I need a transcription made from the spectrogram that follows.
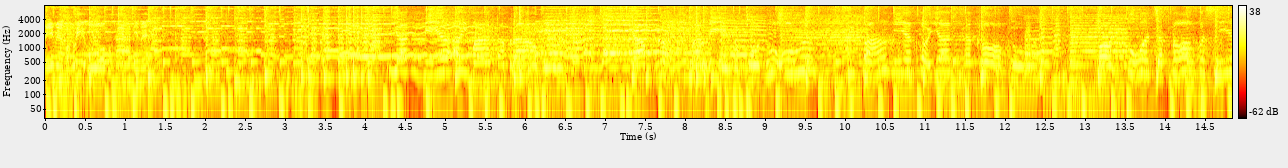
นี่แม่บักลี่ จากน้องก็เสีย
